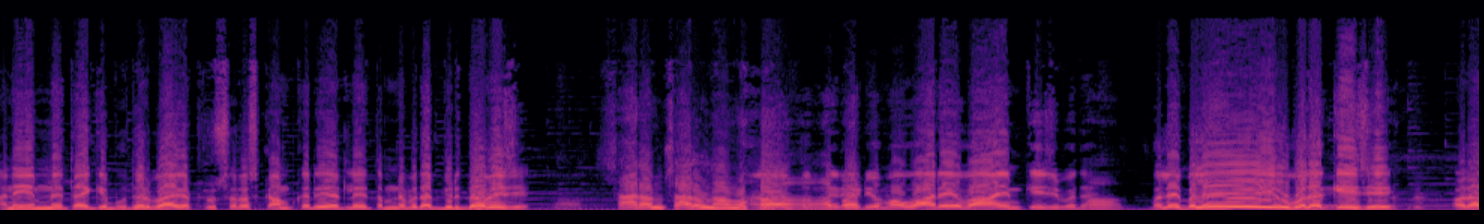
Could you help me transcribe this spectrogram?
અને એમને થાય કે ભૂદરભાઈ આટલું સરસ કામ કરી એટલે તમને બધા બિરદાવે છે. સારામાં સારું નામ. રેડિયોમાં વાહ રે વાહ એમ કે છે બધા. ભલે ભલે એવું બધા કે છે. હવે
